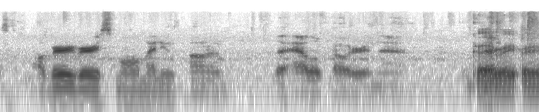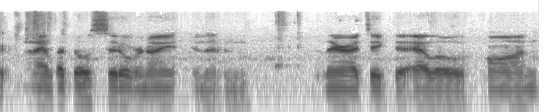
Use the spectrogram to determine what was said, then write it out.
a small, very, very small, minute amount of the aloe powder in that. Okay, right, right. and I let those sit overnight, and then from there I take the aloe on,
